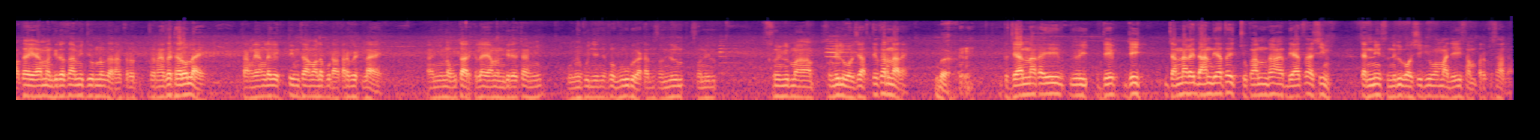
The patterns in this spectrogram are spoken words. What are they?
आता या मंदिराचा आम्ही जीर्णोद्धार करत करण्याचं ठरवलं आहे. चांगल्या चांगल्या व्यक्तींचा आम्हाला पुढाकार भेटला आहे. आणि नऊ तारखेला या मंदिराचं आम्ही भूमिपूजनाचं उद्घाटन सुनील सुनील सुनील मा सुनील वळचे हस्ते करणार आहे. बर. तर ज्यांना काही जे जे ज्यांना काही दान द्यायचं इच्छुकांना द्यायचं असेल त्यांनी सुनील भाऊशी किंवा माझ्याही संपर्क साधा.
